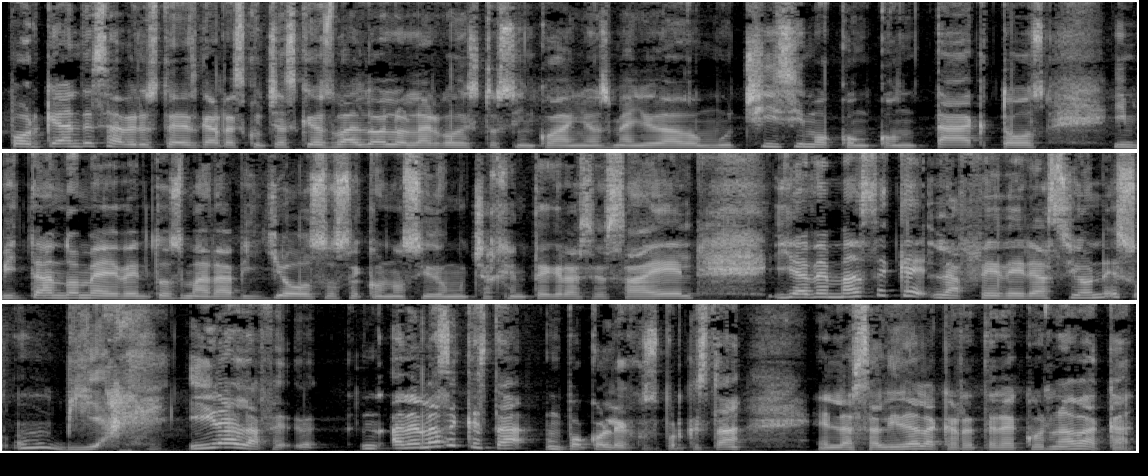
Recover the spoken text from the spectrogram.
porque han de saber ustedes, Garra, escuchas que Osvaldo a lo largo de estos cinco años me ha ayudado muchísimo con contactos, invitándome a eventos maravillosos, he conocido mucha gente gracias a él, y además de que la federación es un viaje, ir a la además de que está un poco lejos, porque está en la salida de la carretera de Cuernavaca,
